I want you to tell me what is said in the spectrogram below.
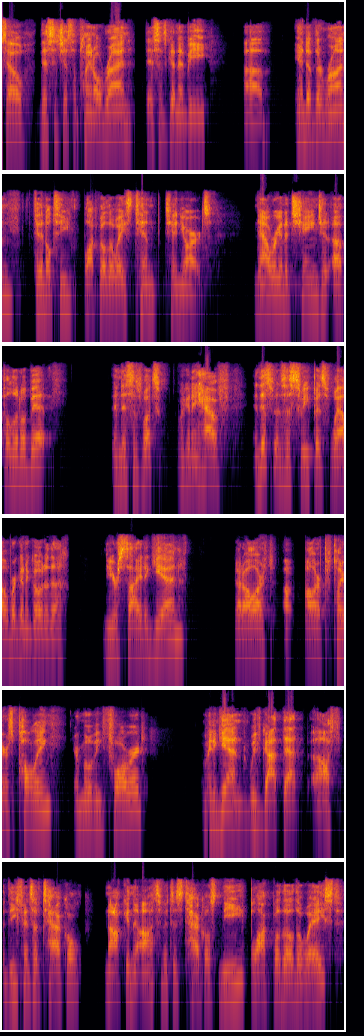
So this is just a plain old run. This is going to be uh, end of the run penalty, block below the waist, 10, 10 yards. Now we're going to change it up a little bit. And this is what's we're going to have. And this one's a sweep as well. We're going to go to the near side again. Got all our all our players pulling. They're moving forward. I mean, again, we've got that off defensive tackle knocking the offensive tackle's knee, block below the waist.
